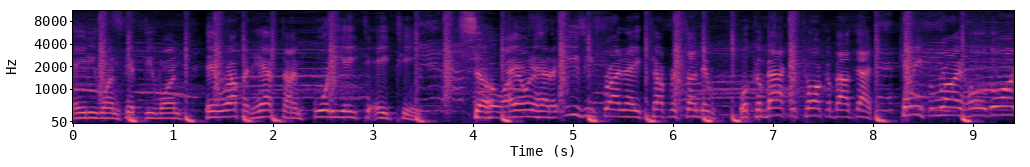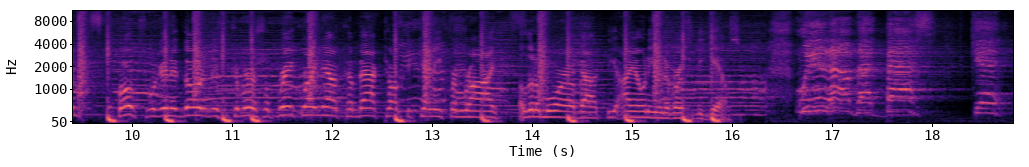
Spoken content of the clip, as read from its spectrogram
81-51. They were up at halftime, 48 to 18. So Iona had an easy Friday night, tougher Sunday. We'll come back and talk about that. Kenny from Rye, hold on. Folks, we're going to go to this commercial break right now. Come back, talk to Kenny from Rye a little more about the Iona University Gaels. We love that basketball.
